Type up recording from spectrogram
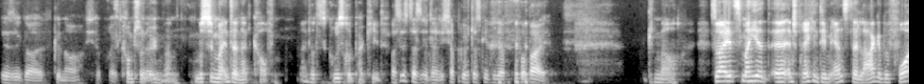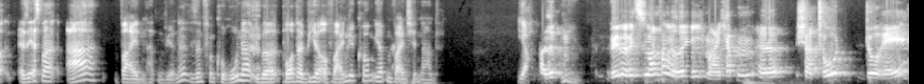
Ist egal, genau. Ich habe recht. Das kommt schon irgendwann. Du musst dir mal Internet kaufen. Einfach das größere Paket. Was ist das Internet? Ich habe gehört, das geht wieder vorbei. genau. So, jetzt mal hier äh, entsprechend dem Ernst der Lage, bevor, also erstmal A, Wein hatten wir, ne? Wir sind von Corona über Porterbier auf Wein gekommen. Ihr habt ein Weinchen in der Hand. Ja. Also, Wilber, willst du anfangen oder soll ich mal? Ich habe ein äh, Chateau Doré.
